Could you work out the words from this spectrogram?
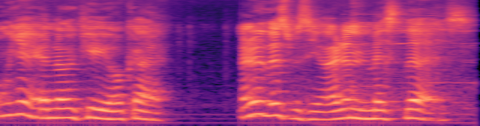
Oh yeah, another key. Okay. I knew this was here. I didn't miss this.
